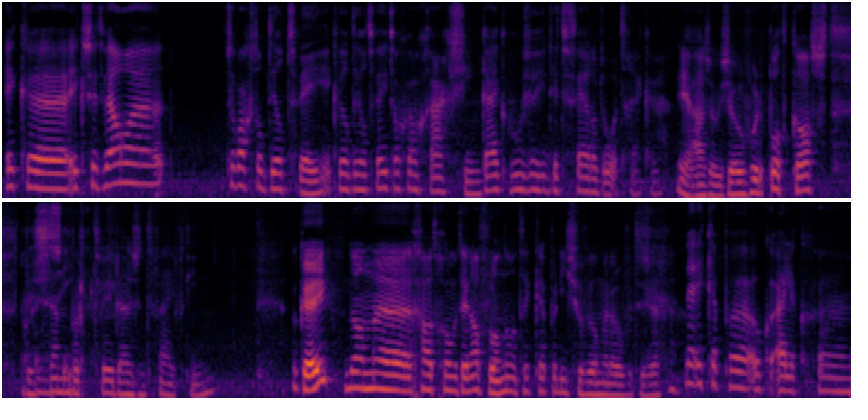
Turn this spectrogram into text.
Ik, eh, ik zit wel eh, te wachten op deel 2. Ik wil deel 2 toch wel graag zien. Kijken hoe ze dit verder doortrekken. Ja, sowieso voor de podcast. December Zeker. 2015. Oké, dan eh, gaan we het gewoon meteen afronden, want ik heb er niet zoveel meer over te zeggen. Nee, ik heb eh, ook eigenlijk ehm,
